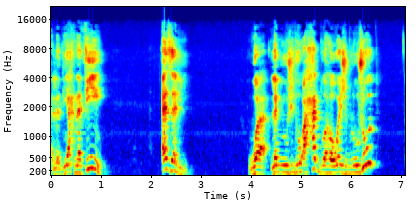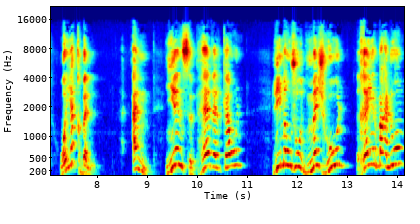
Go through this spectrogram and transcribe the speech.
الذي إحنا فيه أزلي ولم يوجده أحد وهو واجب الوجود ويقبل أن ينسب هذا الكون لموجود مجهول غير معلوم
